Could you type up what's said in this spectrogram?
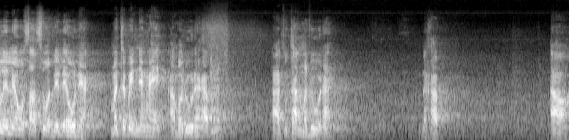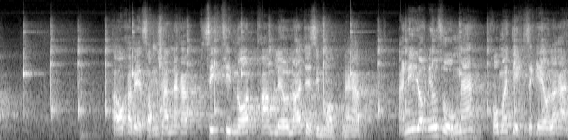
เร็วๆสัดส่วนเร็วๆเนี่ยมันจะเป็นยังไงเอามาดูนะครับอ่าทุกท่านมาดูนะนะครับเอาเอาคาเบตสองชั้นนะครับซิกทีโนตความเร็ว 176 นะครับ อันนี้ยกนิ้วสูงนะโครมาติกสเกลแล้วกัน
